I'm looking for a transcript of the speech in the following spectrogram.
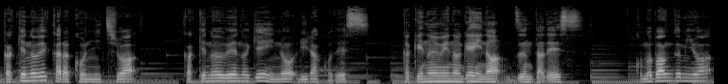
崖の上からこんにちは。崖の上のゲイのリラコです。崖の上のゲイのズンタですこの番組は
